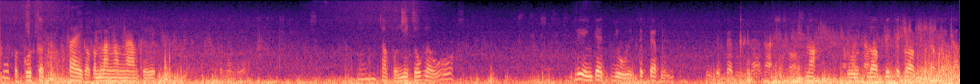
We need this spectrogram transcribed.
ผู้ประกฏก็ใส่ก็กำลังงามๆคือเป็นอย่างนี้อืมถ้าฝนไม่ตกแล้วโอ้เรื่องจะอยู่อีกสักแป๊บหนึ่งถึง จะเป็นอย่างนี้ได้เนาะดูรอบดึกสักรอบนึงแล้วค่อยกลับ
